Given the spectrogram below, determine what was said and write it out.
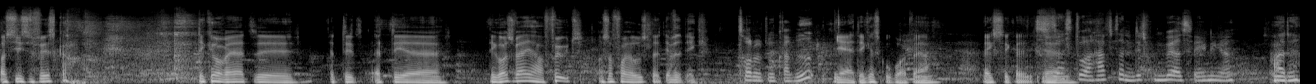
og sige til fisker. Det kan jo være, at, øh, at, det, at det er... Det kan også være, at jeg har født, og så får jeg udslæt. Jeg ved det ikke. Tror du, du er gravid? Ja, det kan sgu godt være. Jeg er ikke sikker. Jeg synes Ja. også, du har haft sådan lidt humørsvingninger. Har jeg det?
